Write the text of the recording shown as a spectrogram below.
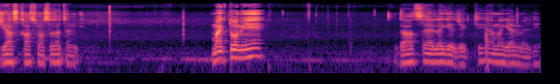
cihaz kasmasa zaten. Mike Domi. Galatasaray'la gelecekti ama gelmedi.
